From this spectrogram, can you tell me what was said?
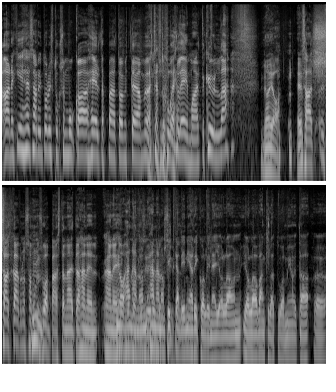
ainakin Hesarin todistuksen mukaan heiltä päätoimittajan myöten tulee leimaa, että kyllä. No joo, sä oot, sä oot kaivannut Samuli mm. Suompäästä näitä hänen, hänen No hänhän on, hänhän on pitkän linjan rikollinen, jolla on, jolla on vankilatuomioita ö,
